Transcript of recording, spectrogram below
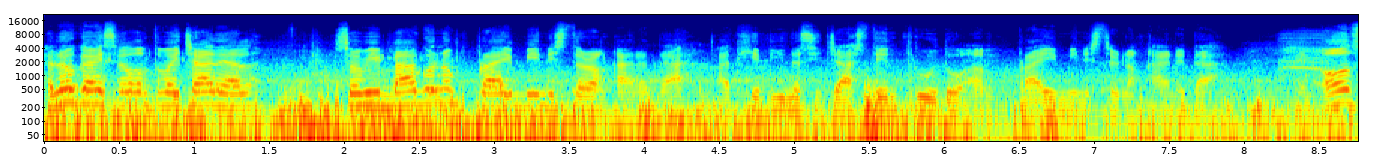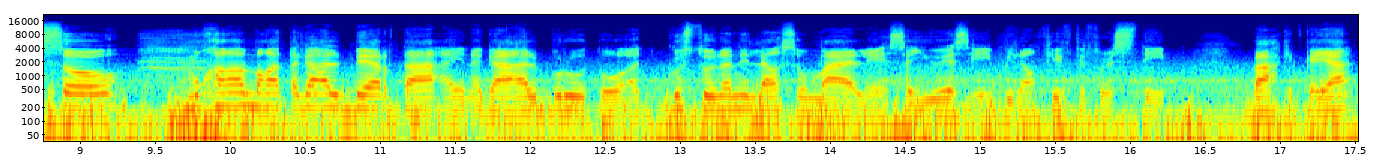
Hello guys! Welcome to my channel! So may bago ng Prime Minister ng Canada at hindi na si Justin Trudeau ang Prime Minister ng Canada. And also, mukhang ang mga taga-Alberta ay nag-aalburuto at gusto na nilang sumali sa USA bilang 51st state. Bakit kaya?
